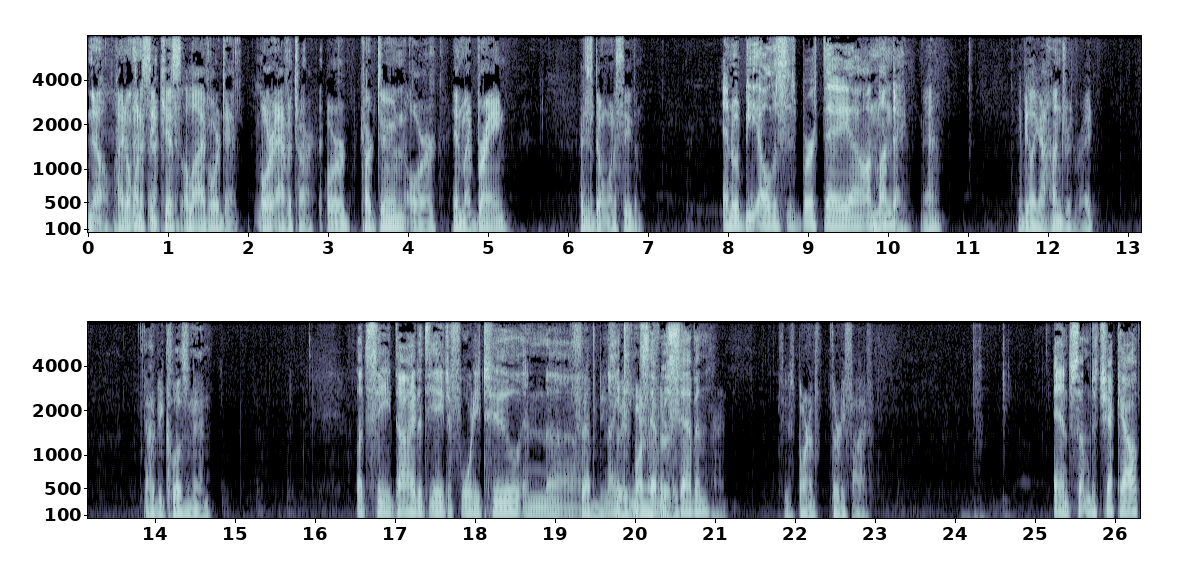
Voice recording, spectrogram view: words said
No, I don't want to see Kiss alive or dead, or Avatar, or cartoon, or in my brain. I just don't want to see them. And it would be Elvis's birthday uh, on Monday. Monday, yeah. He'd be like a hundred, right? Got to be closing in. Let's see, died at the age of 42 in uh, 70, so he was born in the 30s. 1977. All right. So he was born in 35. And something to check out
